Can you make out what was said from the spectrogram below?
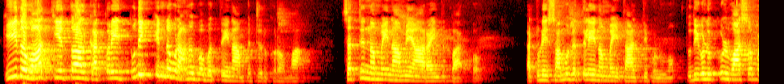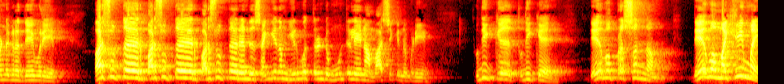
கீத வாக்கியத்தால் கர்த்தரை துதிக்கின்ற ஒரு அனுபவத்தை நாம் பெற்றிருக்கிறோமா? சற்று நம்மை நாமே ஆராய்ந்து பார்ப்போம். கத்துடைய சமூகத்திலே நம்மை தாழ்த்தி கொள்வோம். துதிகளுக்குள் வாசம் பண்ணுகிற தேவரீர் பரிசுத்தர் பரிசுத்தர் பரிசுத்தர் என்று சங்கீதம் இருபத்தி ரெண்டு மூன்றிலே நாம் வாசிக்கின்றபடியே துதிக்க துதிக்க தேவ பிரசன்னம் தேவ மகிமை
